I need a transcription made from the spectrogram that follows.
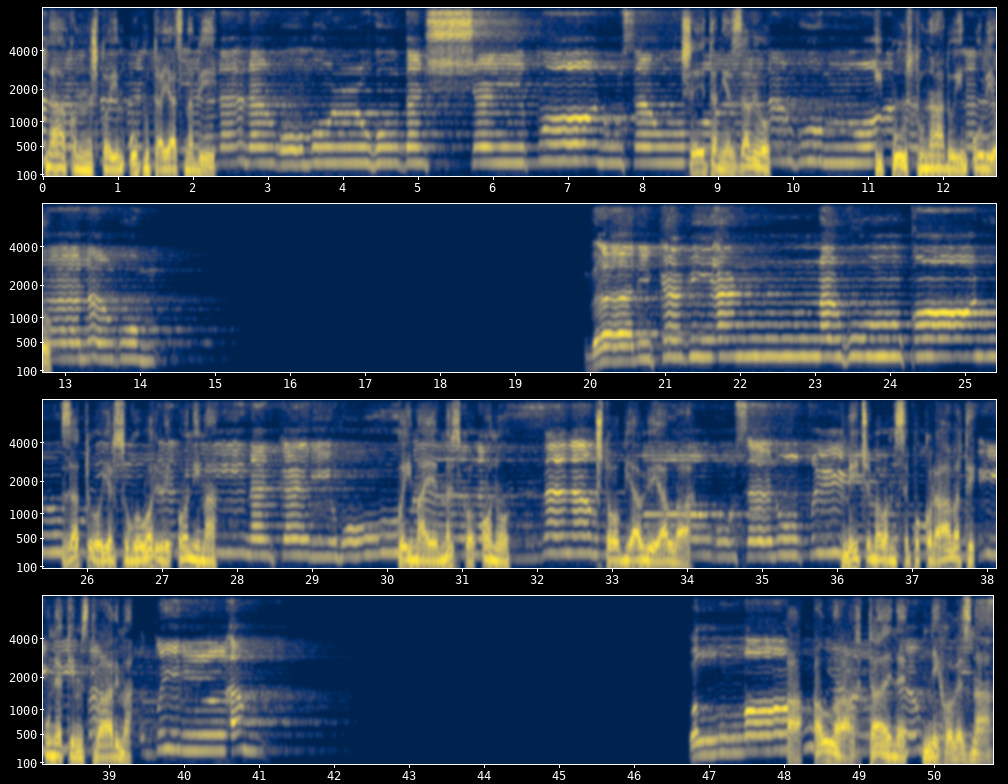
nakon što im uputa jasna bi. Šetan je zaveo i pustu nadu im ulio. Zato jer su govorili onima kojima je mrsko ono što objavljuje Allah. Mi ćemo vam se pokoravati u nekim stvarima. A Allah tajne njihove zna.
